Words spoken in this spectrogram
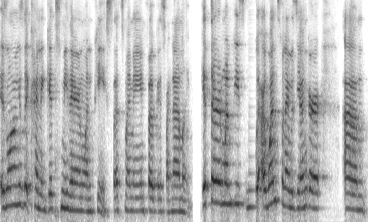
as long as it kind of gets me there in one piece. That's my main focus right now. I'm like, get there in one piece. I, once, when I was younger, um,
